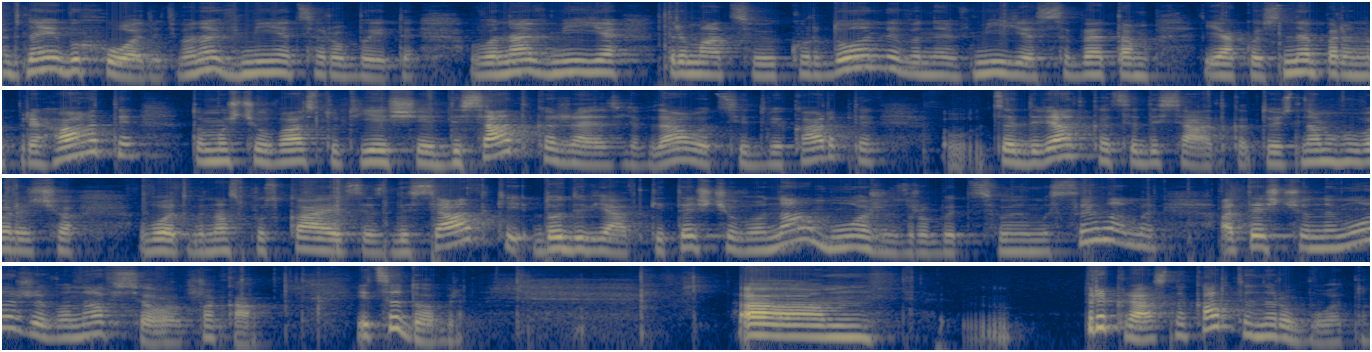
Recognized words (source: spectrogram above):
В неї виходить, вона вміє це робити, вона вміє тримати свої кордони, вона вміє себе там якось не перенапрягати, тому що у вас тут є ще десятка жезлів, да, оці дві карти. Це дев'ятка, це десятка. Тобто нам говорять, що от вона спускається з десятки до дев'ятки. Те, що вона може зробити своїми силами, а те, що не може, вона все, пока. І це добре. Прекрасна карта на роботу.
